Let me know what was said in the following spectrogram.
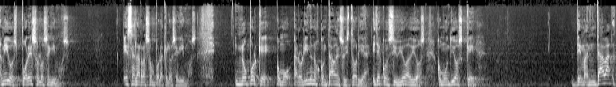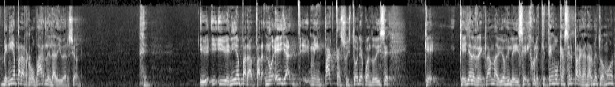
amigos, por eso lo seguimos. Esa es la razón por la que lo seguimos. No porque, como Carolina nos contaba en su historia, ella concibió a Dios como un Dios que demandaba, venía para robarle la diversión. Y, venía para, No, ella, me impacta su historia cuando dice que, que ella le reclama a Dios y le dice, híjole, ¿qué tengo que hacer para ganarme tu amor?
